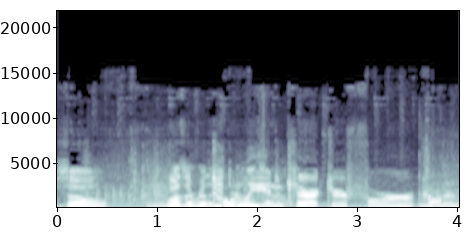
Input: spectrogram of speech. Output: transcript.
So, it wasn't really Totally in downside. character for Conan.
